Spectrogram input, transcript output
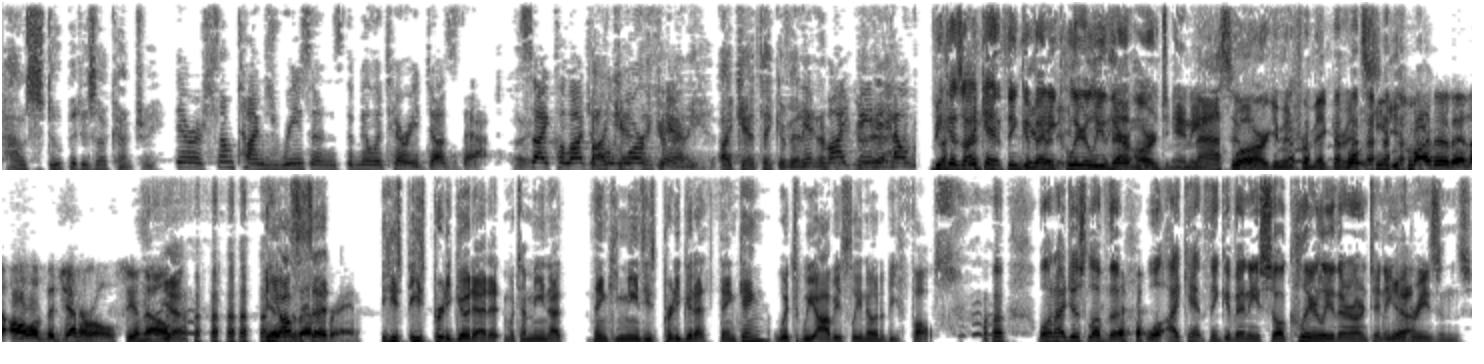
How stupid is our country? There are sometimes reasons the military does that. Psychological warfare. I can't warfare. think of any. I can't think of any. It might be good to at it. help. Because I can't think of any. Clearly, there aren't any. Massive Well- argument from ignorance. Well, he's smarter than all of the generals, you know? Yeah. He he also said brain. he's he's pretty good at it, which I mean I think he means he's pretty good at thinking, which we obviously know to be false. well, and I just love the. Well, I can't think of any, so clearly there aren't any Yeah. good reasons.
